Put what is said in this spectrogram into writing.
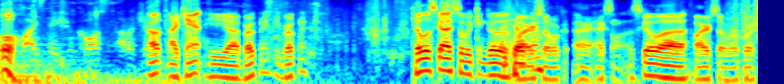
Oh. Buy station costs are Oh, adjusted. I can't. He uh, broke me. He broke me. Kill this guy so we can go to the fire him? cell. All right, excellent. Let's go uh, fire sale real quick.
